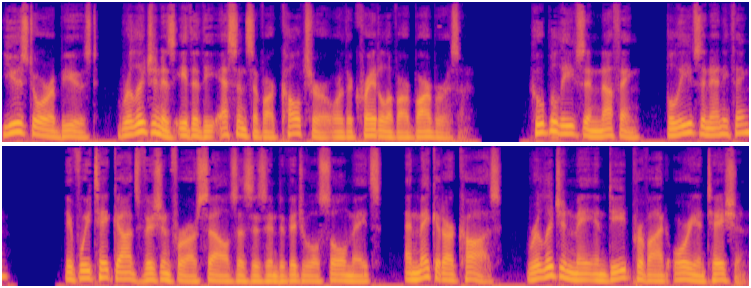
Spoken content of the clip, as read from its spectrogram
Used or abused, Religion is either the essence of our culture or the cradle of our barbarism. Who believes in nothing, believes in anything? If we take God's vision for ourselves as His individual soulmates, and make it our cause, religion may indeed provide orientation,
